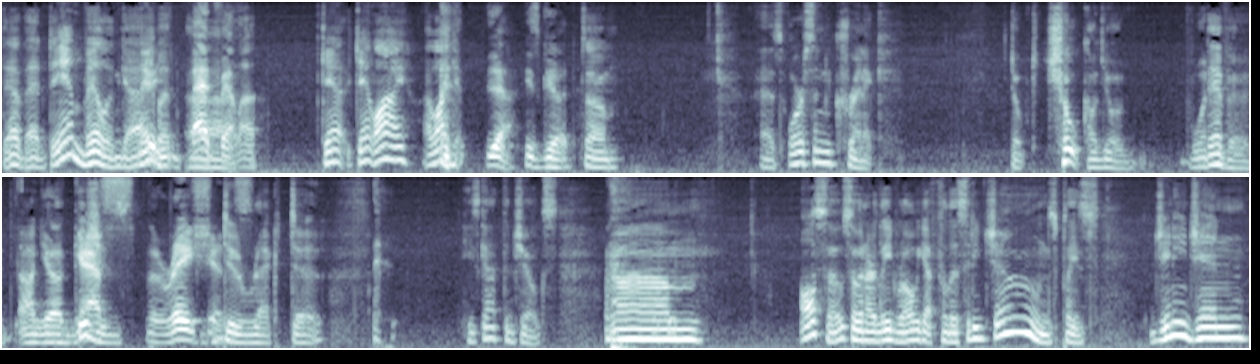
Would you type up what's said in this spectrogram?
that that damn villain guy. Hey, but bad uh, fella. Can't can't lie. I like it. Yeah, he's good. So as Orson Krennic, don't choke on your whatever On your vision, aspirations. director. He's got the jokes. Um, also, so in our lead role, we got Felicity Jones plays Ginny Jin,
